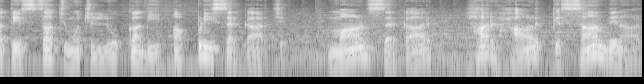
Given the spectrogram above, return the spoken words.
ਅਤੇ ਸੱਚਮੁੱਚ ਲੋਕਾਂ ਦੀ ਆਪਣੀ ਸਰਕਾਰ 'ਚ। ਮਾਨ ਸਰਕਾਰ ਹਰ ਹਾਲ ਕਿਸਾਨ ਦੇ ਨਾਲ।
